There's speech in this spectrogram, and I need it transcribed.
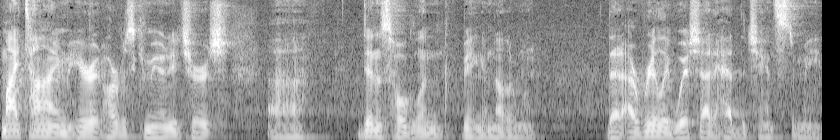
my time here at Harvest Community Church, uh, Dennis Hoagland being another one, that I really wish I'd had the chance to meet.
